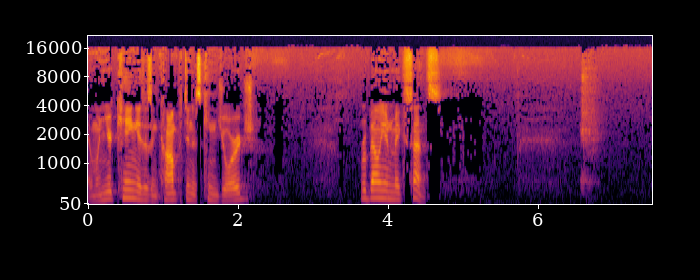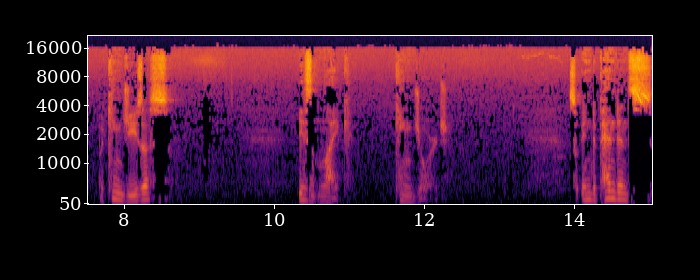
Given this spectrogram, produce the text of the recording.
And when your king is as incompetent as King George, rebellion makes sense. But King Jesus, isn't like King George. So, independence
